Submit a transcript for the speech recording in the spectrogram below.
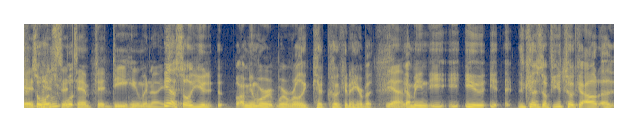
it, so it's what- attempt to dehumanize. Yeah, it. so you, I mean, we're, we're really kick, cooking it here, but Yeah. I mean, you, you, you- because if you took out a,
